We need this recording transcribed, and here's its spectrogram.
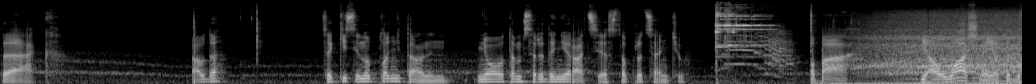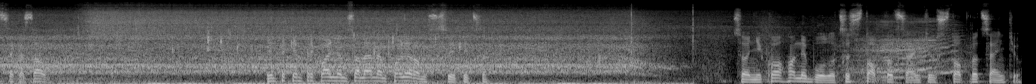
Так. Правда? Це якийсь інопланетянин. У нього там всередині рація 100%. Опа! Я уважний, я тобі це казав. Він таким прикольним зеленим кольором світиться. Це нікого не було, це 100%, 100%.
